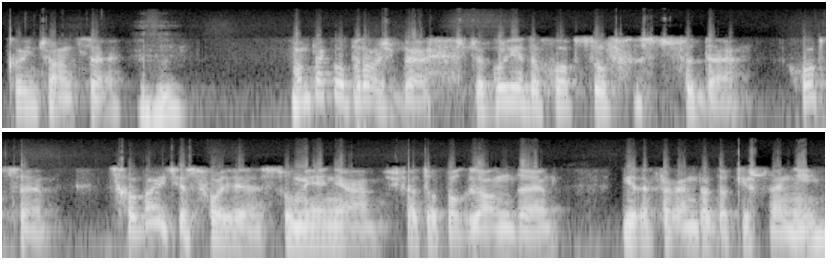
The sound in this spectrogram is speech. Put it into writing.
kończący, Mhm. Mam taką prośbę, szczególnie do chłopców z 3D. Chłopcy, schowajcie swoje sumienia, światopoglądy i referenda do kieszeni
